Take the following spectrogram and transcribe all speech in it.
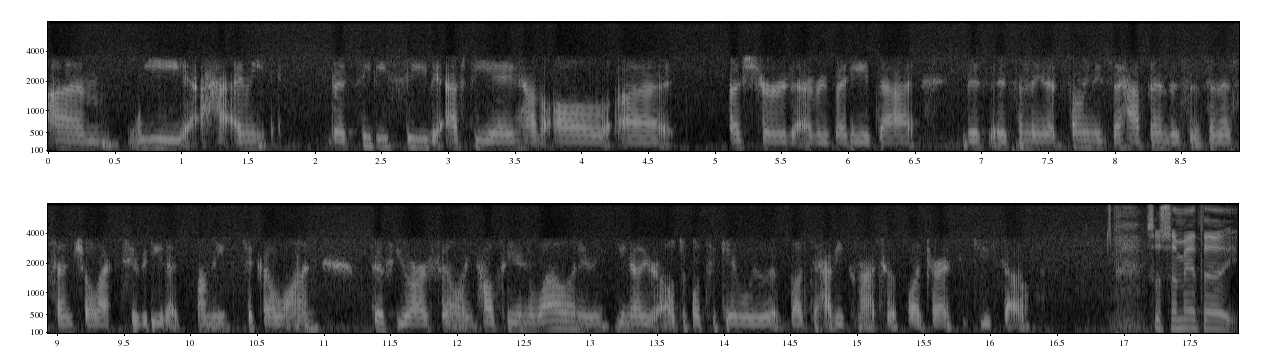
Um, we, I mean, the CDC, the FDA have all uh, assured everybody that this is something that still needs to happen. This is an essential activity that still needs to go on. So if you are feeling healthy and well and you know you're eligible to give, we would love to have you come out to a blood drive to do so. So, Samantha,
